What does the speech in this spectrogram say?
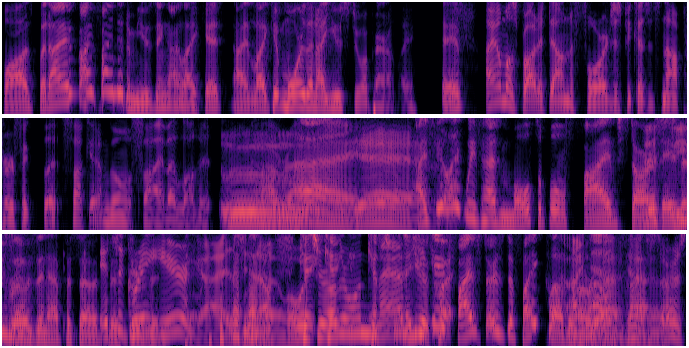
flaws, but I I find it amusing. I like it. I like it more than I used to, apparently. Dave? I almost brought it down to four just because it's not perfect, but fuck it. I'm going with five. I love it. Ooh, All right. Yeah. I feel like we've had multiple five star David season. Rosen episodes. It's a great season. year, guys. You know, yeah. what was can, your can, other one? Can I ask you? You, gave five stars to Fight Club. I well. did five yeah. stars.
